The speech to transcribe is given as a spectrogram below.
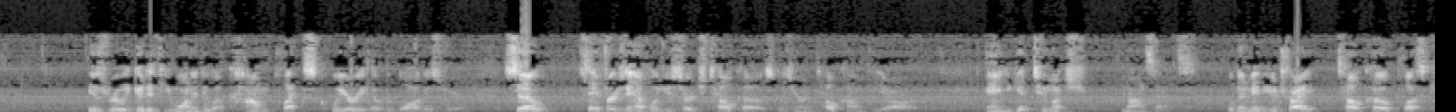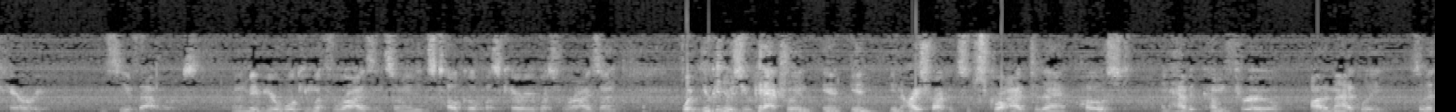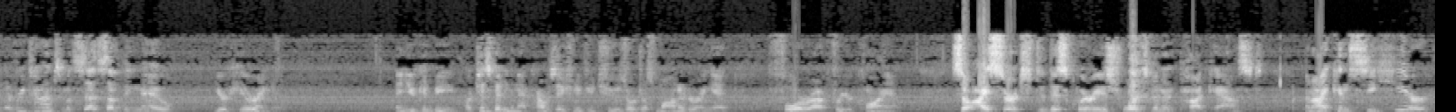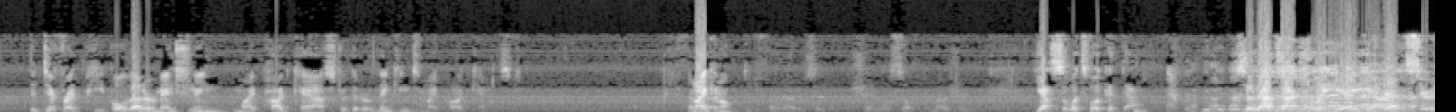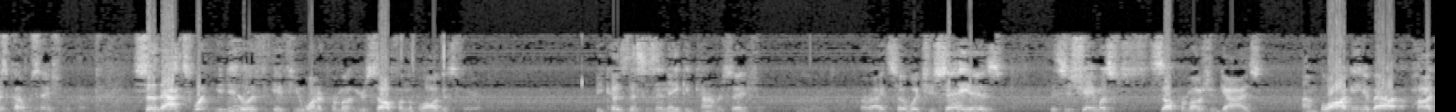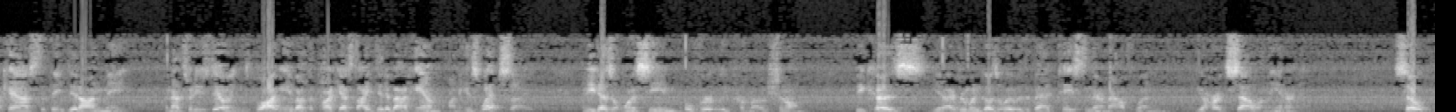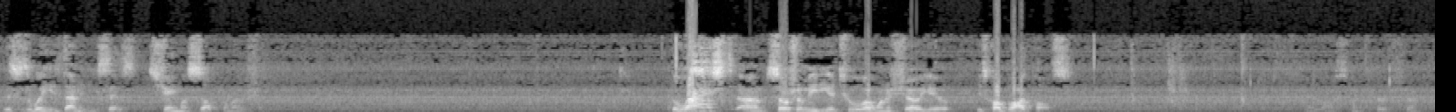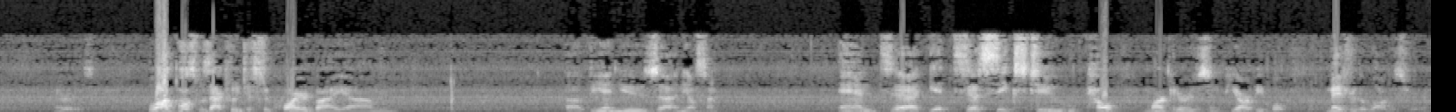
is really good if you want to do a complex query of the blogosphere. So, say for example, you search telcos because you're in telecom PR and you get too much nonsense. Well, then maybe you try telco plus carrier and see if that works. And maybe you're working with Verizon, so maybe it's telco plus carrier plus Verizon. What you can do is you can actually, in, in, in Ice Rocket, subscribe to that post and have it come through automatically so that every time someone says something new, you're hearing it. And you can be participating in that conversation if you choose or just monitoring it for, uh, for your client. So I searched this query as Schwartzman and podcast, and I can see here the different people that are mentioning my podcast or that are linking to my podcast. And I can. Did you find out you said shameless self-promotion? Yeah, so let's look at that. so that's actually a. Had a Uh, serious conversation with them. so that's what you do if, if you want to promote yourself on the blogosphere. Because this is a naked conversation. All right, so what you say is, this is shameless self promotion, guys. I'm blogging about a podcast that they did on me. And that's what he's doing. He's blogging about the podcast I did about him on his website. And he doesn't want to seem overtly promotional because, you know, everyone goes away with a bad taste in their mouth when you hard sell on the internet. So this is the way he's done it. He says shameless self promotion. The last um, social media tool I want to show you is called Blog Pulse. I lost my cursor. There it is. Blog Pulse was actually just acquired by um, uh, VNU's uh, Nielsen. And uh, it uh, seeks to help marketers and PR people measure the blogosphere.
